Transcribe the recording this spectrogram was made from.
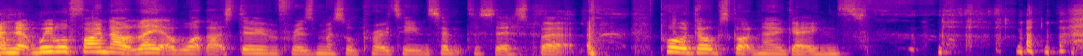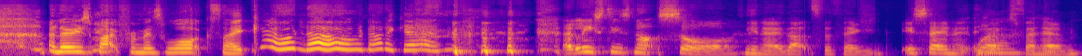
And we will find out later what that's doing for his muscle protein synthesis. But poor dog's got no gains. I know he's back from his walks, like, oh no, not again. At least he's not sore. You know, that's the thing. He's saying it works Yeah. for him.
